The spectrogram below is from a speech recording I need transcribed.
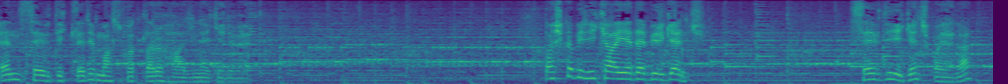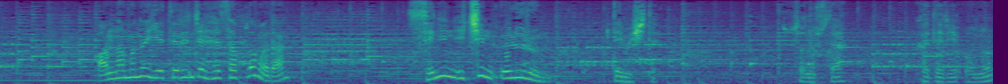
en sevdikleri maskotları haline geliverdi. Başka bir hikayede bir genç sevdiği genç bayana anlamını yeterince hesaplamadan senin için ölürüm demişti. Sonuçta kaderi onu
